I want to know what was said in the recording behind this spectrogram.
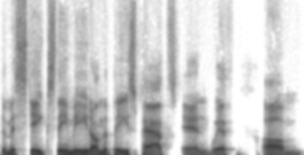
The mistakes they made on the base paths and with um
